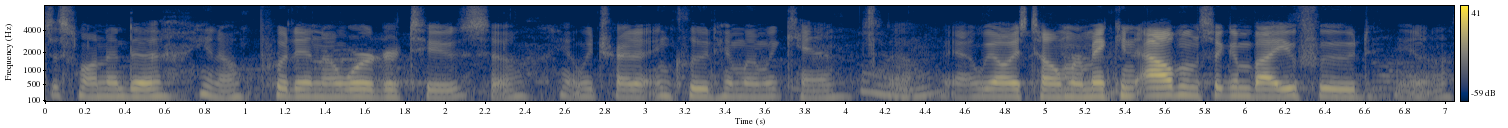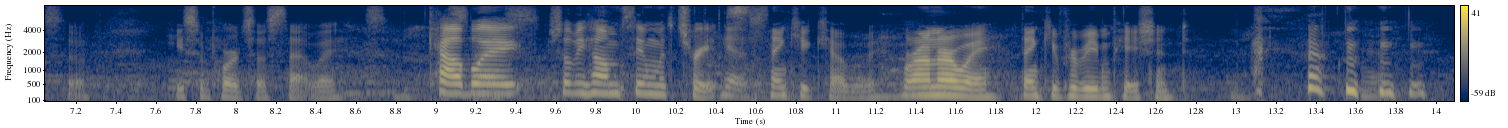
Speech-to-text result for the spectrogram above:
just wanted to, you know, put in a word or two. So yeah, we try to include him when we can. So yeah, we always tell him we're making albums so we can buy you food, you know. So he supports us that way. So Cowboy. nice. She'll be home soon with treats. Yes, thank you, Cowboy. We're on our way. Thank you for being patient.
